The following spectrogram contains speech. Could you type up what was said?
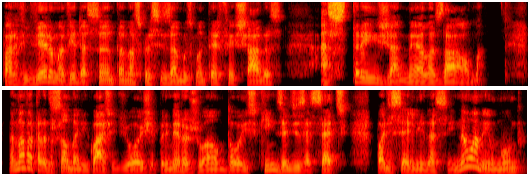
para viver uma vida santa, nós precisamos manter fechadas as três janelas da alma. Na nova tradução da linguagem de hoje, 1 João 2, 15 a 17, pode ser lida assim: Não amem o mundo,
